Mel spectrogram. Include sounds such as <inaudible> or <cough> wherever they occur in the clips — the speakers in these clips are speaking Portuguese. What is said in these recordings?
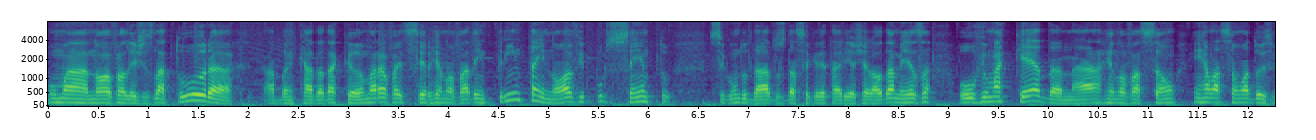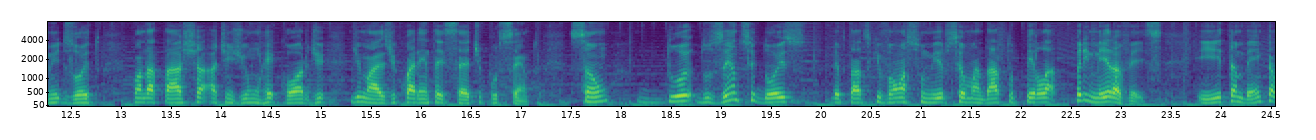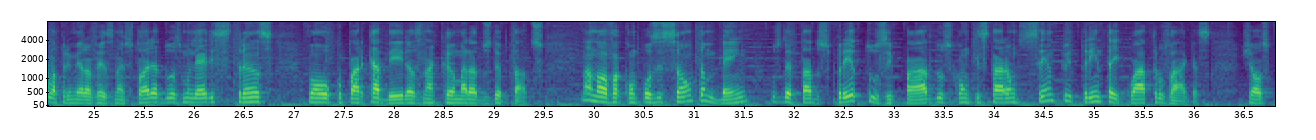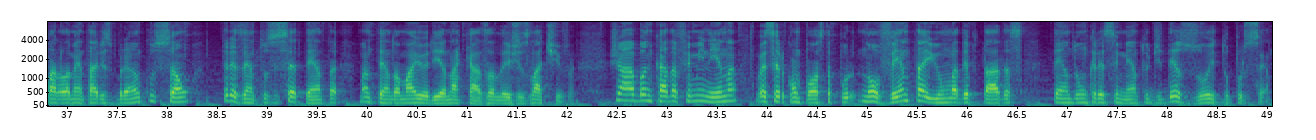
uma nova legislatura, a bancada da Câmara vai ser renovada em 39%. Segundo dados da Secretaria-Geral da Mesa, houve uma queda na renovação em relação a 2018, quando a taxa atingiu um recorde de mais de 47%. São 202 deputados que vão assumir seu mandato pela primeira vez. E também, pela primeira vez na história, duas mulheres trans vão ocupar cadeiras na Câmara dos Deputados. Na nova composição, também, os deputados pretos e pardos conquistaram 134 vagas. Já os parlamentares brancos são 370, mantendo a maioria na Casa Legislativa. Já a bancada feminina vai ser composta por 91 deputadas, tendo um crescimento de 18%.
